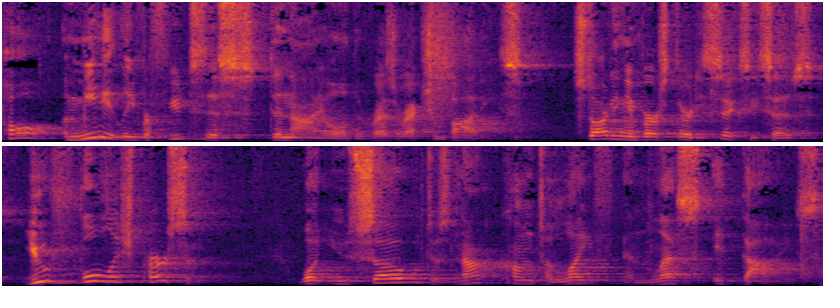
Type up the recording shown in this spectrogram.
Paul immediately refutes this denial of the resurrection bodies. Starting in verse 36, he says, You foolish person, what you sow does not come to life unless it dies.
